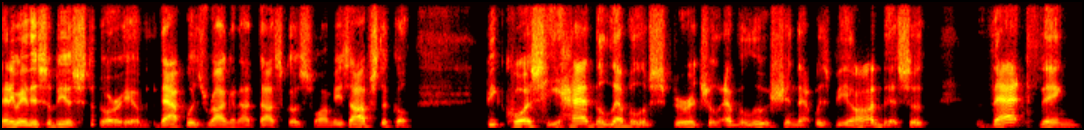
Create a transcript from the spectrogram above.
Anyway, this will be a story of that was Raghunath Das Goswami's obstacle because he had the level of spiritual evolution that was beyond this. So that thing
